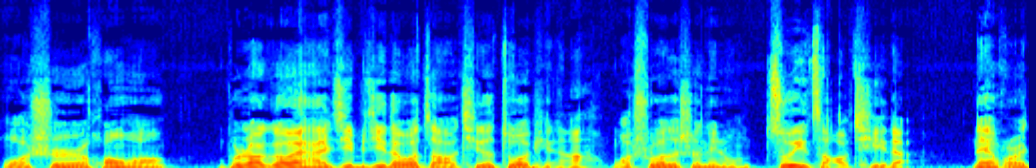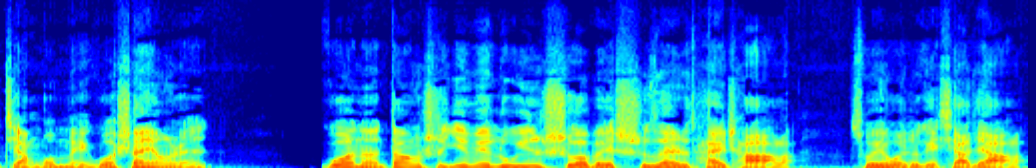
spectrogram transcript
我是黄黄。不知道各位还记不记得我早期的作品啊？我说的是那种最早期的，那会儿讲过美国山羊人。不过呢，当时因为录音设备实在是太差了，所以我就给下架了，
